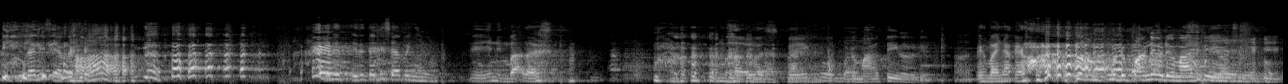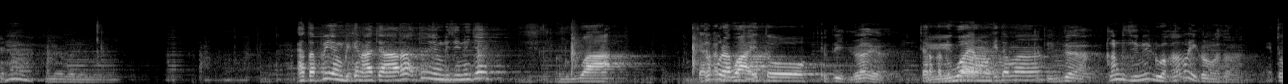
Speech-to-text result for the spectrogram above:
itu tadi siapa itu, itu tadi siapa yang nyium Si ini Mbak Les. Males, bego. Udah mati loh dia. Eh banyak yang. Lampu depannya udah mati maksudnya. eh tapi yang bikin acara tuh yang di sini Jay. kedua cara Itu berapa kedua itu Ketiga ya. Cara Tiga. kedua yang sama kita mah Ketiga. Kan di sini dua kali kalau nggak salah. itu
